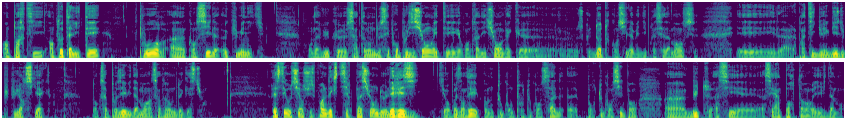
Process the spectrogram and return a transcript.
en partie, en totalité, pour un Concile œcuménique. On a vu que certain nombre de ces propositions étaient en contradiction avec euh, ce que d'autres conciles avaient dit précédemment et la, la pratique de l'Église depuis plusieurs siècles. Donc ça posait évidemment un certain nombre de questions. Restait aussi en suspens l'extirpation de l'hérésie qui représentait, comme tout, pour tout concile, euh, pour tout concile un but assez, assez important, évidemment.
